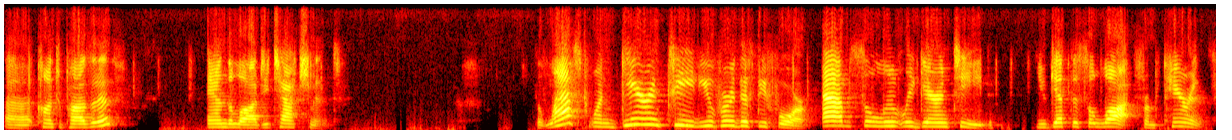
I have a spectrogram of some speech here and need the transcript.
uh, contrapositive, and the law of detachment. The last one, guaranteed, you've heard this before, absolutely guaranteed. You get this a lot from parents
